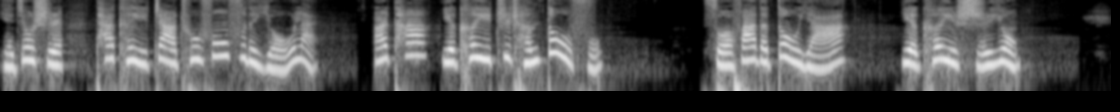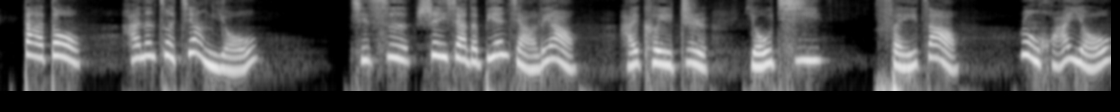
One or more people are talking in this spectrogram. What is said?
也就是它可以榨出丰富的油来，而它也可以制成豆腐。所发的豆芽也可以食用，大豆还能做酱油。其次，剩下的边角料还可以制油漆、肥皂、润滑油，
